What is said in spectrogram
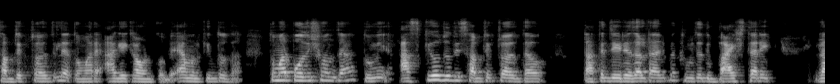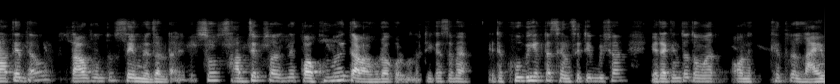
সাবজেক্ট চয়েস দিলে তোমার আগে কাউন্ট করবে। এমন কিন্তু না। তোমার পজিশন যা, তুমি আজকেও যদি সাবজেক্ট চয়েস দাও তাতে যে রেজাল্ট আসবে, তুমি যদি বাইশ তারিখ রাতে দাও, তাও কিন্তু সেম রেজাল্ট আসবে। সো সাবজেক্ট চয়েস নিয়ে কখনোই তাড়াহুড়া করবে না, ঠিক আছে ভাই? এটা খুবই একটা সেন্সিটিভ বিষয়। এটা কিন্তু তোমার অনেক ক্ষেত্রে লাইফ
